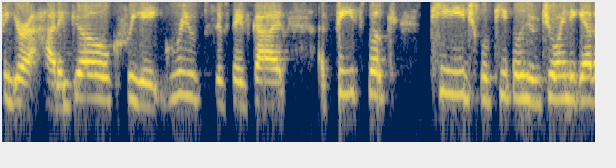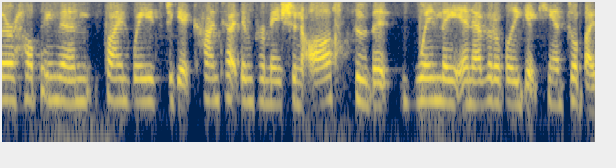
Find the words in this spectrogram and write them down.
figure out how to go, create groups if they've got a Facebook page with people who've joined together, helping them find ways to get contact information off so that when they inevitably get canceled by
